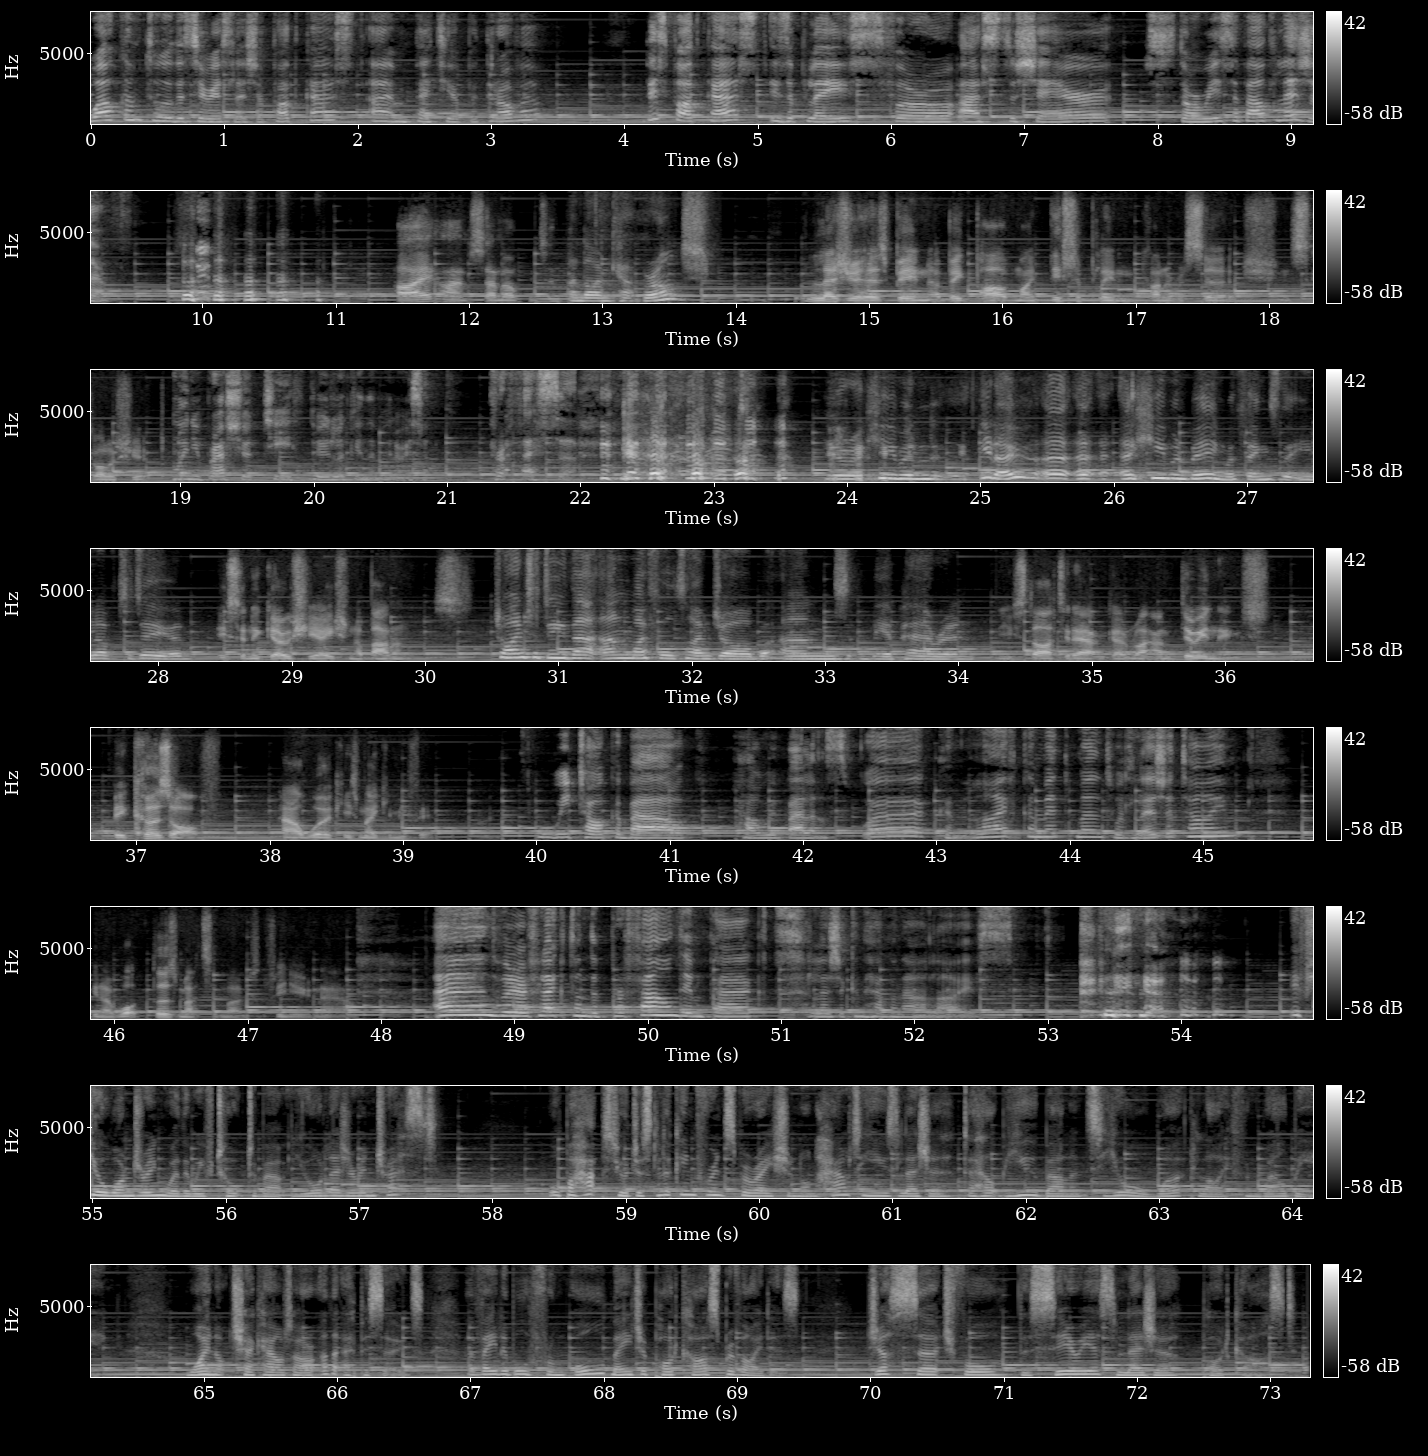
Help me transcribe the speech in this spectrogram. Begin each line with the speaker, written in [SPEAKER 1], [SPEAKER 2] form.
[SPEAKER 1] Welcome to the Serious Leisure Podcast. I'm Petya Petrova. This podcast is a place for us to share stories about leisure.
[SPEAKER 2] Hi, I'm Sam Elkington.
[SPEAKER 3] And I'm Kat Branch.
[SPEAKER 2] Leisure has been a big part of my discipline kind of research and scholarship.
[SPEAKER 1] When you brush your teeth, do you look in the mirror and say, Professor?
[SPEAKER 3] You're a human, you know, a, a, a, human being with things that you love to do. And
[SPEAKER 2] it's a negotiation, a balance.
[SPEAKER 3] Trying to do that and my full time job and be a parent.
[SPEAKER 2] You started out going, right, I'm doing this because of how work is making me feel.
[SPEAKER 1] We talk about how we balance work and life commitment with leisure time.
[SPEAKER 2] You know, what does matter most for you now?
[SPEAKER 1] And we reflect on the profound impact leisure can have on our lives.
[SPEAKER 4] If you're wondering whether we've talked about your leisure interest, or perhaps you're just looking for inspiration on how to use leisure to help you balance your work life and well-being, why not check out our other episodes available from all major podcast providers? Just search for the Serious Leisure Podcast.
